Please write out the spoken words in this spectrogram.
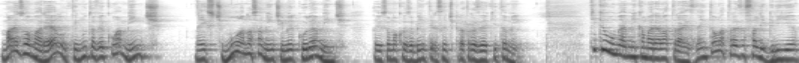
mas o amarelo tem muito a ver com a mente, né? estimula a nossa mente, e Mercúrio é a mente. Então isso é uma coisa bem interessante para trazer aqui também. O que, que a mica amarela traz? Né? Então ela traz essa alegria,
